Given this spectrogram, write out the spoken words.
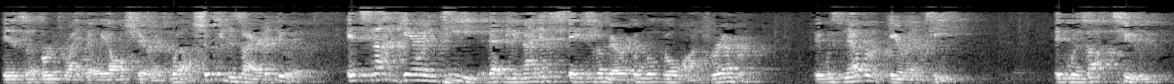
is a birthright that we all share as well, should we desire to do it. It's not guaranteed that the United States of America will go on forever. It was never guaranteed. It was up to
